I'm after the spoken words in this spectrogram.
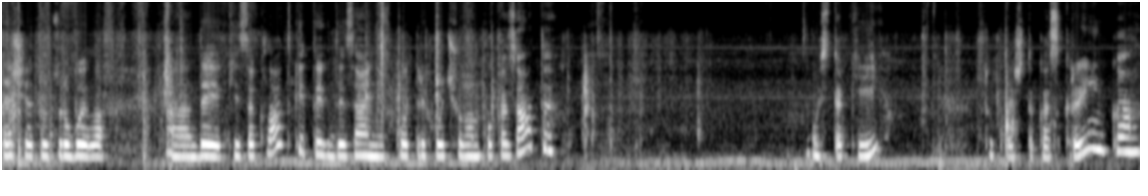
Теж я тут зробила деякі закладки тих дизайнів, котрі хочу вам показати. Ось такий. Тут теж така скринька,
